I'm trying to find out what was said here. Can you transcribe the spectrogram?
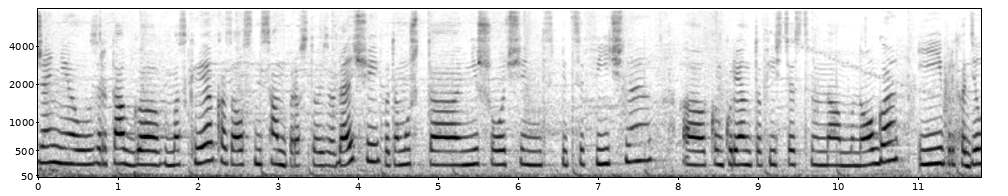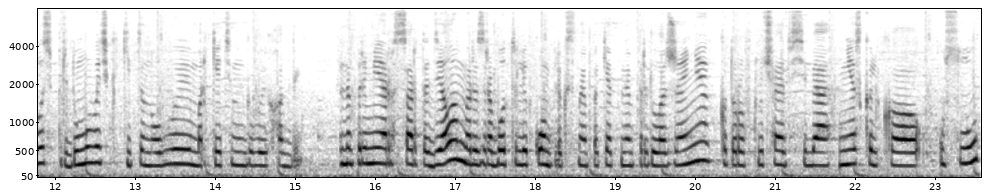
Продвижение лазертага в Москве оказалось не самой простой задачей, потому что ниша очень специфичная, а, конкурентов, естественно, много, и приходилось придумывать какие-то новые маркетинговые ходы. Например, с арт-отделом мы разработали комплексное пакетное предложение, которое включает в себя несколько услуг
